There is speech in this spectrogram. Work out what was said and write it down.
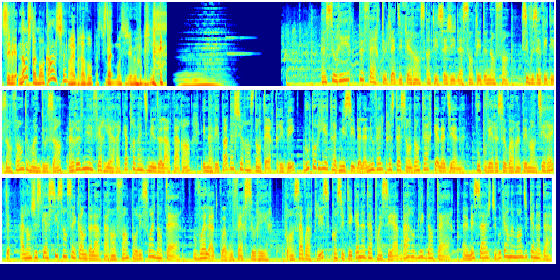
C'est vrai. Non, c'est un bon call, ça. Ouais, bravo, parce que un- moi aussi j'avais oublié. Un sourire peut faire toute la différence quand il s'agit de la santé d'un enfant. Si vous avez des enfants de moins de 12 ans, un revenu inférieur à 90 000 par an et n'avez pas d'assurance dentaire privée, vous pourriez être admissible à la nouvelle prestation dentaire canadienne. Vous pouvez recevoir un paiement direct allant jusqu'à 650 par enfant pour les soins dentaires. Voilà de quoi vous faire sourire. Pour en savoir plus, consultez canada.ca barre oblique dentaire. Un message du gouvernement du Canada.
